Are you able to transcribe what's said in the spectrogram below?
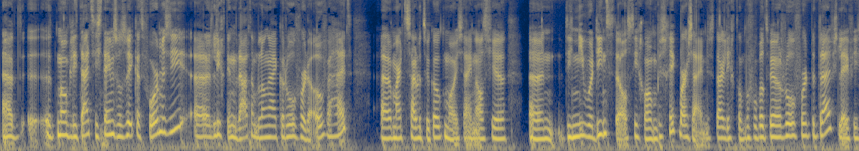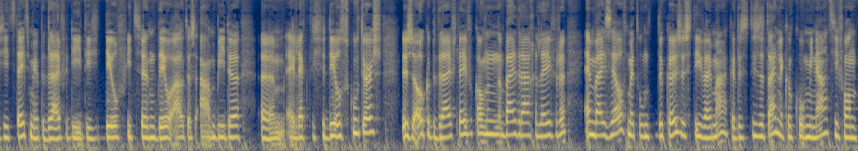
Het, mobiliteitssysteem zoals ik het voor me zie, uh, ligt inderdaad een belangrijke rol voor de overheid. Uh, maar het zou natuurlijk ook mooi zijn als je uh, die nieuwe diensten als die gewoon beschikbaar zijn. Dus daar ligt dan bijvoorbeeld weer een rol voor het bedrijfsleven. Je ziet steeds meer bedrijven die, die deelfietsen, deelauto's aanbieden, um, elektrische deelscooters. Dus ook het bedrijfsleven kan een bijdrage leveren. En wij zelf met de keuzes die wij maken. Dus het is uiteindelijk een combinatie van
